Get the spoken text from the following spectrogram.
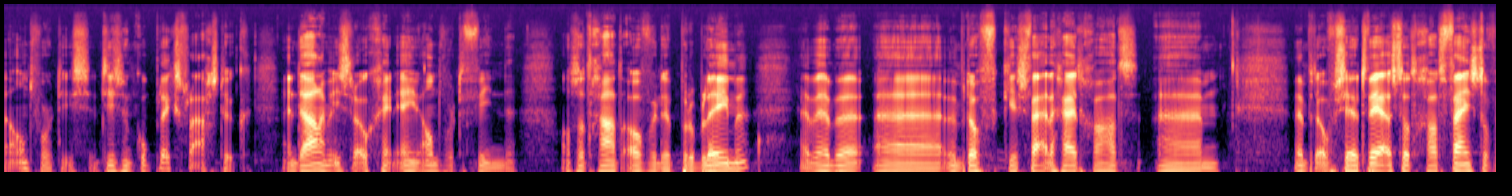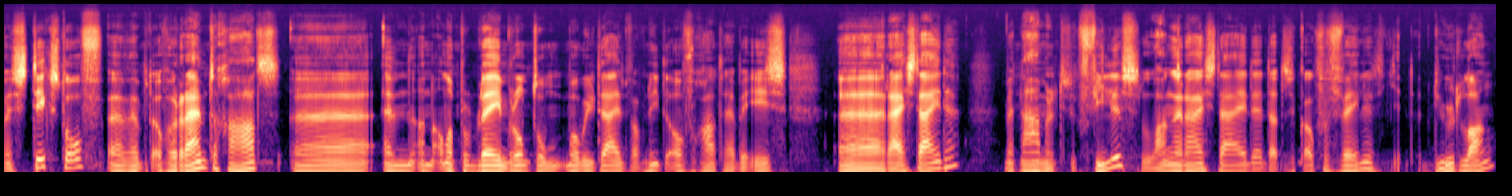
antwoord is. Het is een complex vraagstuk. En daarom is er ook geen één antwoord te vinden. Als het gaat over de problemen. Hè, we, hebben, uh, we hebben het over verkeersveiligheid gehad. Um, we hebben het over CO2-uitstoot gehad, fijnstof en stikstof. Uh, we hebben het over ruimte gehad. en een ander probleem rondom mobiliteit, wat we niet over gehad hebben, is reistijden. Met name natuurlijk files, lange reistijden. Dat is ook vervelend. Het duurt lang.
